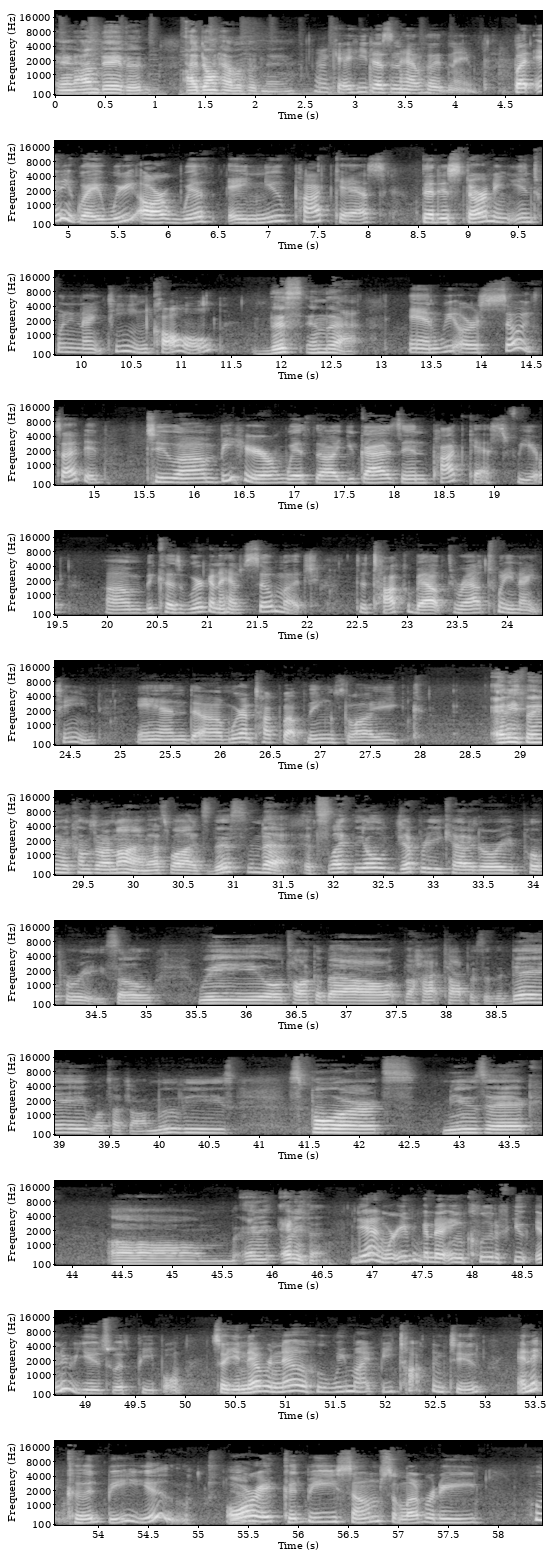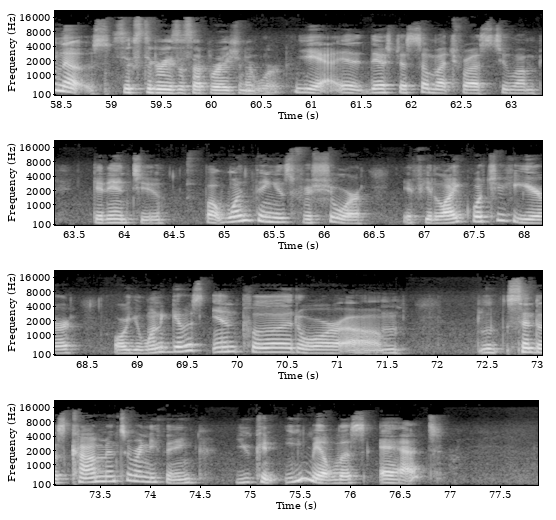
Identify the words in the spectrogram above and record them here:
And I'm David. I don't have a hood name. Okay, he doesn't have a hood name. But anyway, we are with a new podcast that is starting in 2019 called This and That. And we are so excited to um, be here with uh, you guys in podcast sphere um, because we're going to have so much to talk about throughout 2019 and um, we're going to talk about things like anything that comes to our mind. That's why it's this and that. It's like the old Jeopardy category potpourri. So we'll talk about the hot topics of the day. We'll touch on movies, sports, music, um, any anything. Yeah, and we're even going to include a few interviews with people. So you never know who we might be talking to, and it could be you. Or it could be some celebrity. Who knows? Six degrees of separation at work. Yeah, it, there's just so much for us to um, get into. But one thing is for sure if you like what you hear, or you want to give us input, or um, send us comments or anything, you can email us at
